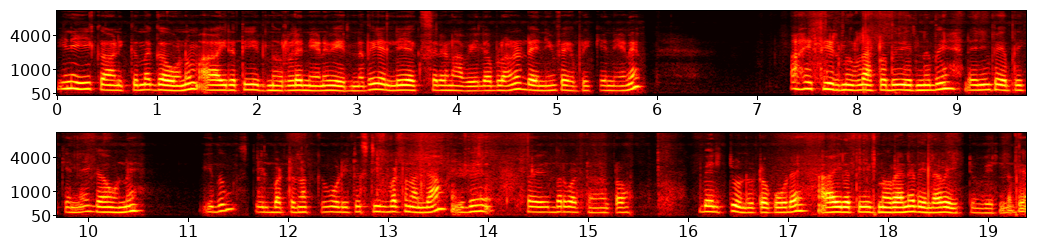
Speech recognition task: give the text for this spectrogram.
ഇനി ഈ കാണിക്കുന്ന ഗൗണും ആയിരത്തി ഇരുന്നൂറിൽ തന്നെയാണ് വരുന്നത്. എൽ എക്സലാണ് അവൈലബിൾ ആണ് ഡെനിം ഫാബ്രിക് തന്നെയാണ്. ആയിരത്തി ഇരുന്നൂറിലാട്ടോ അത് വരുന്നത്. ഡെനിം ഫാബ്രിക് തന്നെ ഗൗണ്. ഇതും സ്റ്റീൽ ബട്ടണൊക്കെ കൂടിയിട്ട് സ്റ്റീൽ ബട്ടൺ അല്ല ഇത് ഫൈബർ ബട്ടൺ കേട്ടോ ബെൽറ്റും ഉണ്ട് കേട്ടോ കൂടെ. ആയിരത്തി ഇരുന്നൂറാണ് ഇതിന്റെ റേറ്റും വരുന്നത്.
